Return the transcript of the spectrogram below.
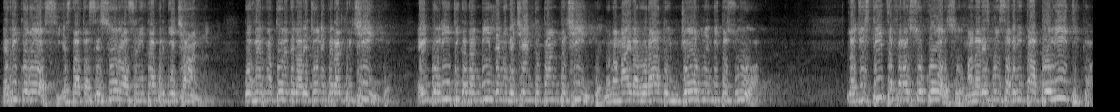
Enrico Rossi è stato assessore alla sanità per dieci anni, governatore della regione per altri cinque, è in politica dal 1985, non ha mai lavorato un giorno in vita sua. La giustizia farà il suo corso, ma la responsabilità politica,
